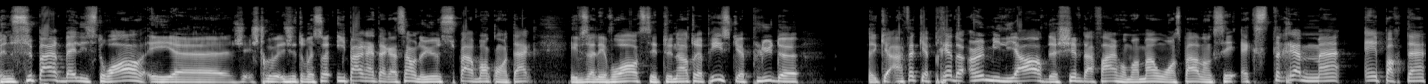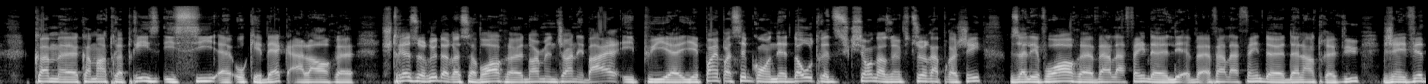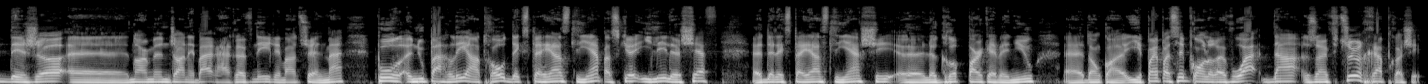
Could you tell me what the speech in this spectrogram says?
une super belle histoire et euh, j'ai trouvé, ça hyper intéressant. On a eu un super bon contact et vous allez voir, c'est une entreprise qui a plus de en fait, qui a près de 1 milliard de chiffre d'affaires au moment où on se parle. Donc, c'est extrêmement important comme euh, comme entreprise ici euh, au Québec. Alors, je suis très heureux de recevoir Norman John Hébert et puis il est pas impossible qu'on ait d'autres discussions dans un futur approché. Vous allez voir vers la fin de vers la fin de, de l'entrevue, j'invite déjà Norman John Hébert à revenir éventuellement pour nous parler entre autres d'expérience client parce qu'il est le chef de l'expérience client chez le groupe Park Avenue. donc, il est pas impossible qu'on le revoie dans un futur rapproché.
